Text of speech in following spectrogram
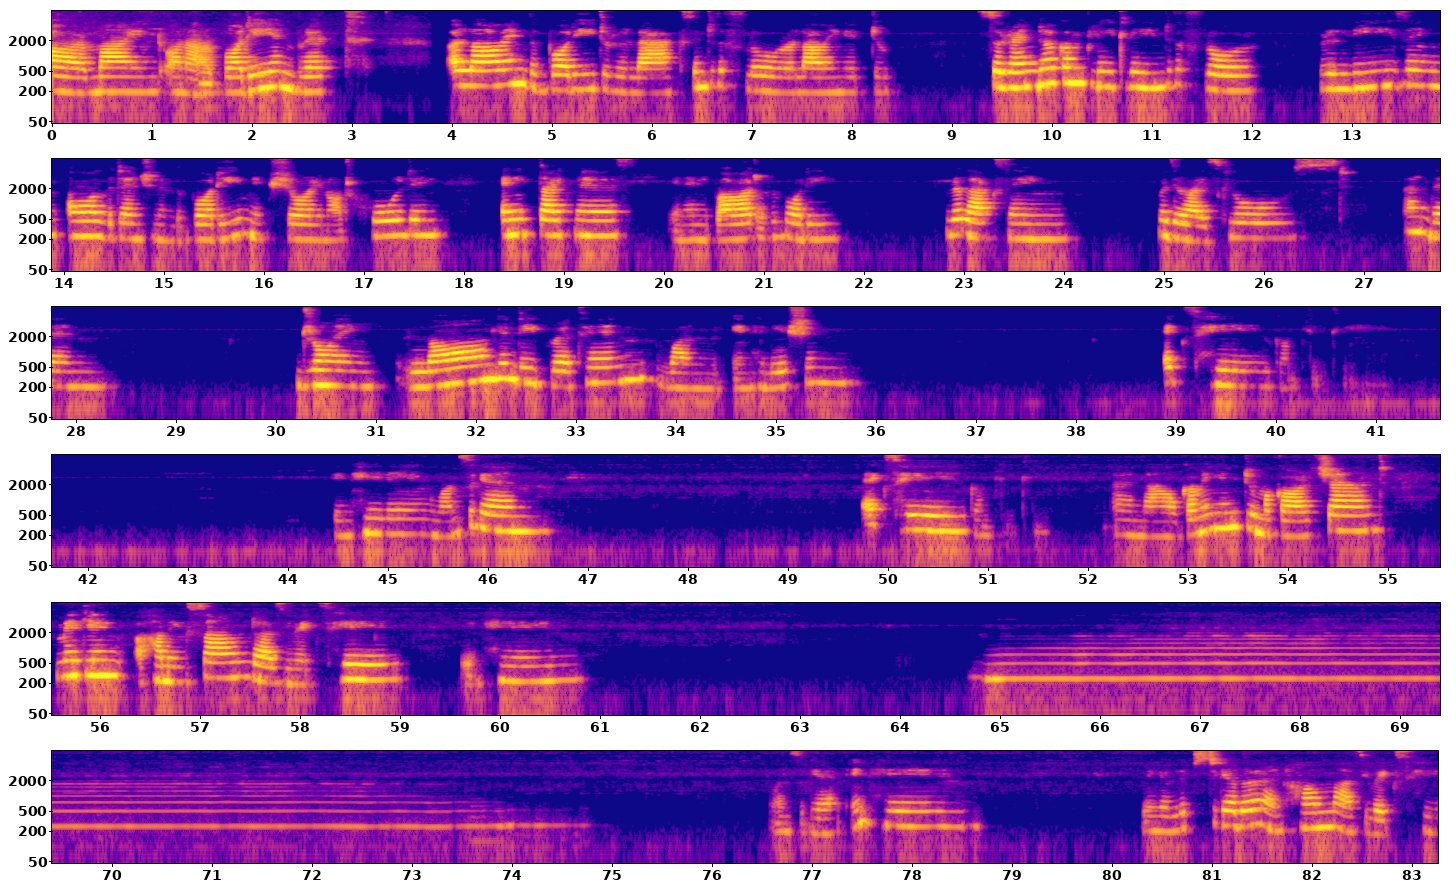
our mind on our body and breath allowing the body to relax into the floor, allowing it to surrender completely into the floor, releasing all the tension in the body. Make sure you're not holding any tightness in any part of the body. Relaxing with your eyes closed and then drawing long and deep breath in, one inhalation. Exhale completely. Inhaling once again. Exhale completely. And now coming into Makar chant, making a humming sound as you exhale. Inhale. Once again, inhale. Bring your lips together and hum as you exhale.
